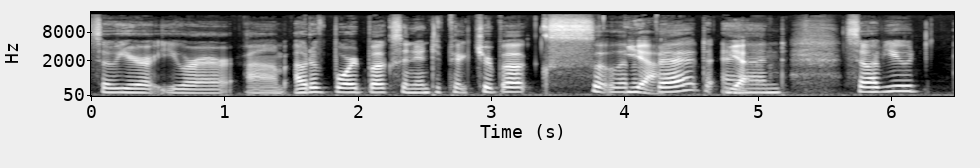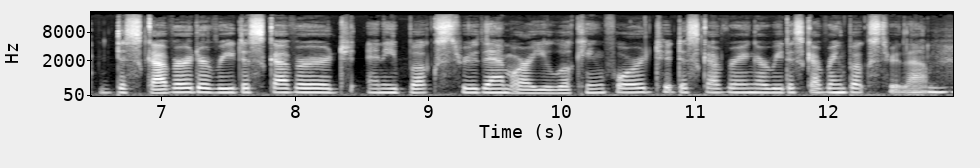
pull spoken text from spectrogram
So you're you're um, out of board books and into picture books a little yeah. bit, and yeah. so have you discovered or rediscovered any books through them, or are you looking forward to discovering or rediscovering books through them?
